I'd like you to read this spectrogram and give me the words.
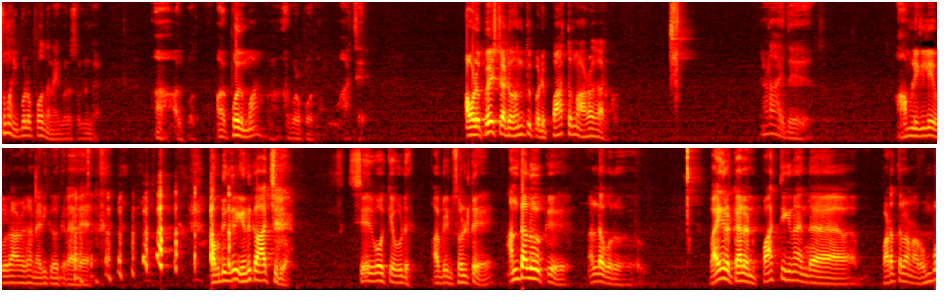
சும்மா இவ்வளோ போதும்ண்ணா இவ்வளோ சொல்லுங்கள் ஆ அது போதும். போதுமா? அவ்வளோ இவ்வளோ போதும். அவ்வளோ பேஸ்ட் அது வந்து இப்படி பார்த்தோம்னா அழகாக இருக்கும். என்னடா இது? ஆம்பளைங்களே இவ்வளோ அழகாக நடிக்க வைக்கிறாரு. அப்படிங்கிறது எனக்கு ஆச்சரியம். சரி ஓகே விடு அப்படின்னு சொல்லிட்டு அந்த அளவுக்கு நல்ல ஒரு பயங்கர டேலண்ட் பார்த்தீங்கன்னா இந்த படத்தில் நான் ரொம்ப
